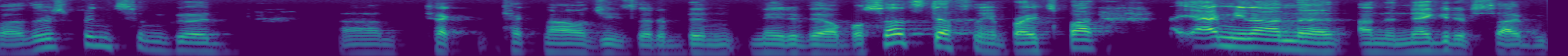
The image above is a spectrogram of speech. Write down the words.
uh, there's been some good um, tech, technologies that have been made available. So that's definitely a bright spot. I, I, mean, on the on the negative side, we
